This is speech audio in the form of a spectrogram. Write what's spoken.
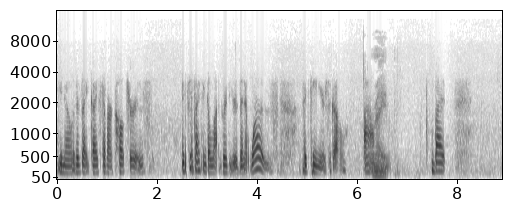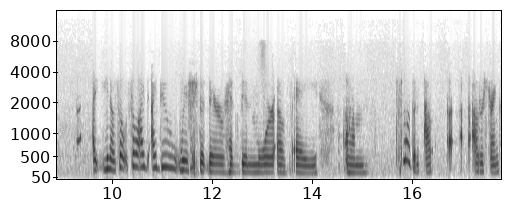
you know the zeitgeist of our culture is it's just I think a lot grittier than it was 15 years ago. Um, right but I, you know, so so I I do wish that there had been more of a um, just more of an out, uh, outer strength,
